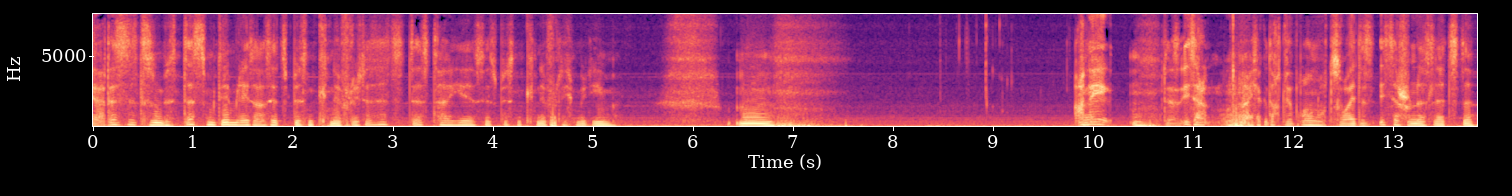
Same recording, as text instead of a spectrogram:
Ja, das ist jetzt das mit dem Laser ist jetzt ein bisschen knifflig. Das ist das Teil hier ist jetzt ein bisschen knifflig mit ihm. Mm. Ah nee, das ist ja. Ich habe gedacht, wir brauchen noch zwei. Das ist ja schon das letzte.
